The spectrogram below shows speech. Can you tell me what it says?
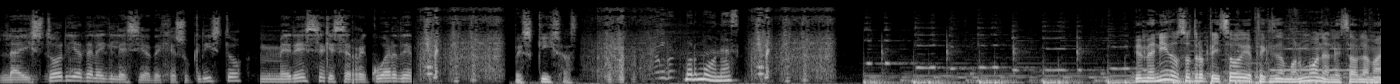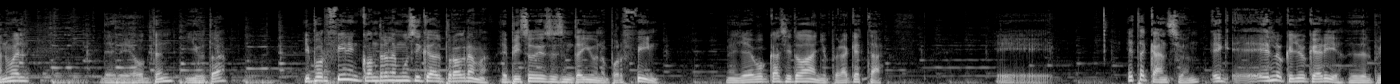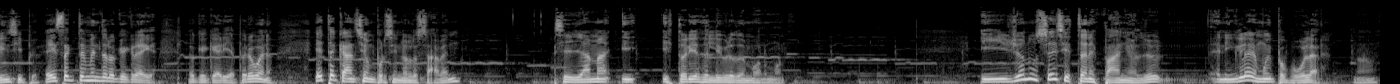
La historia de la Iglesia de Jesucristo merece que se recuerde. Pesquisas. Mormonas. Bienvenidos a otro episodio de Pesquisas Mormonas. Les habla Manuel desde Ogden, Utah. Y por fin encontré la música del programa, episodio 61, por fin. Me llevo casi dos años, pero aquí está. Eh, esta canción eh, es, lo que yo quería desde el principio. Exactamente lo que creía, lo que quería. Pero bueno, esta canción, por si no lo saben, se llama Historias del libro de Mormón. Y yo no sé si está en español. en inglés es muy popular, ¿no?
